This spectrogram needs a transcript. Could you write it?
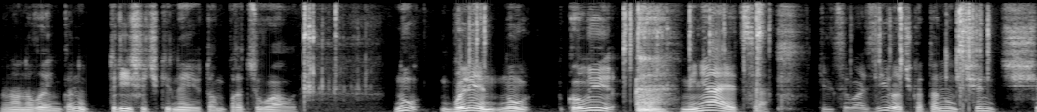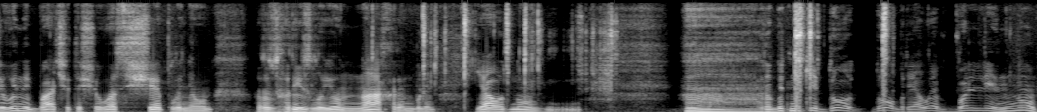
Вона новенька, ну, трішечки нею там працювали. Ну, блін, ну, коли міняється кільцева зірочка, та ну чи, чи ви не бачите, що у вас щеплення он, розгризло його нахрен, блін. Я от, ну, робітники до, добрі, але, блін, ну.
